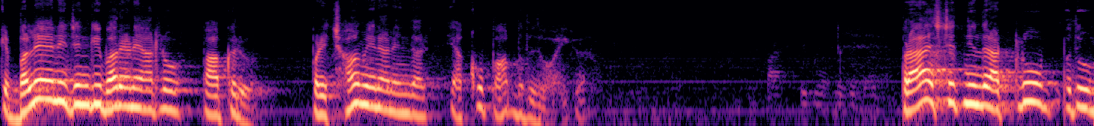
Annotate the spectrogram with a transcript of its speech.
કે ભલે એની જિંદગી ભર એણે આટલું પાપ કર્યું, પણ એ છ મહિનાની અંદર એ આખું પાપ બધું ધોવાઈ ગયું. પ્રાયશ્ચિતની અંદર આટલું બધું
